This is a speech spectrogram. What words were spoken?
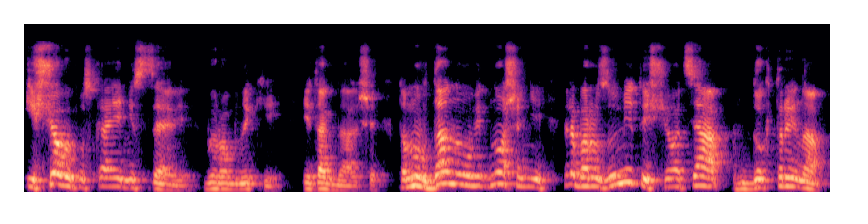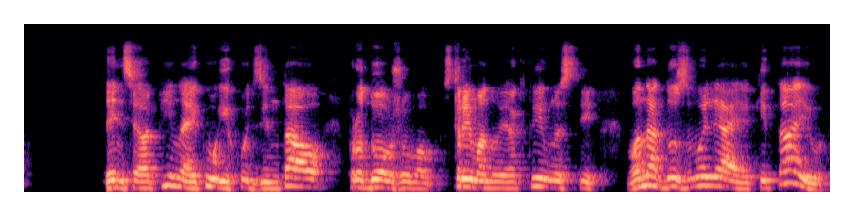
і що випускає місцеві виробники, і так далі. Тому в даному відношенні треба розуміти, що ця доктрина День Сяопіна, яку і Ху Цзінтао продовжував стриманої активності, вона дозволяє Китаю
